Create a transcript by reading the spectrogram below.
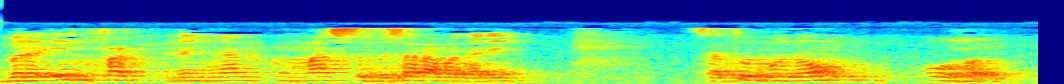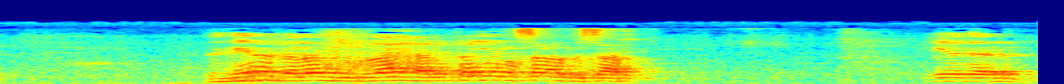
berinfak dengan emas sebesar apa tadi? Satu gunung Uhud. Dan ini adalah jumlah harta yang sangat besar. Ya dan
